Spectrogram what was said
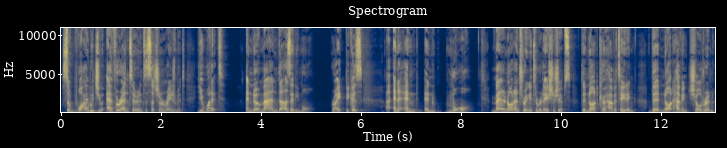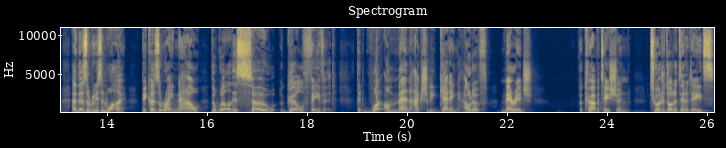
So why would you ever enter into such an arrangement? You wouldn't, and no man does anymore, right? Because Uh, and and and more. Men are not entering into relationships. They're not cohabitating. They're not having children, and there's a reason why. Because right now the world is so girl favored that what are men actually getting out of marriage, cohabitation, two hundred dollar dinner dates,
